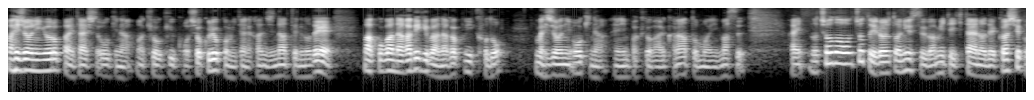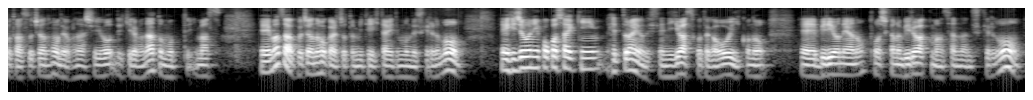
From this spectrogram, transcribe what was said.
ま非常にヨーロッパに対して大きな、ま供給庫食料庫みたいな感じになっているので、まあ、ここが長引けば長引くほど、ま非常に大きなインパクトがあるかなと思います。はい、後ほどちょっといろいろとニュースは見ていきたいので詳しいことはそちらの方でお話をできればなと思っています。えー、まずはこちらの方からちょっと見ていきたいと思うんですけれども、えー、非常にここ最近ヘッドラインをですね賑わすことが多いこの、えー、ビリオネアの投資家のビル・ワックマンさんなんですけれども、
